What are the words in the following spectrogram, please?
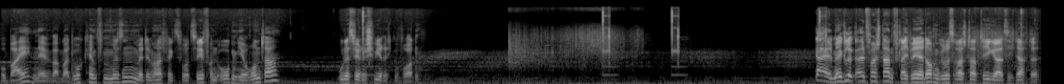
Wobei, ne, warte mal, durchkämpfen müssen mit dem Hunchback 2C von oben hier runter. Uh, das wäre schwierig geworden. Geil, mehr Glück als Verstand. Vielleicht bin ich ja doch ein größerer Stratege, als ich dachte.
